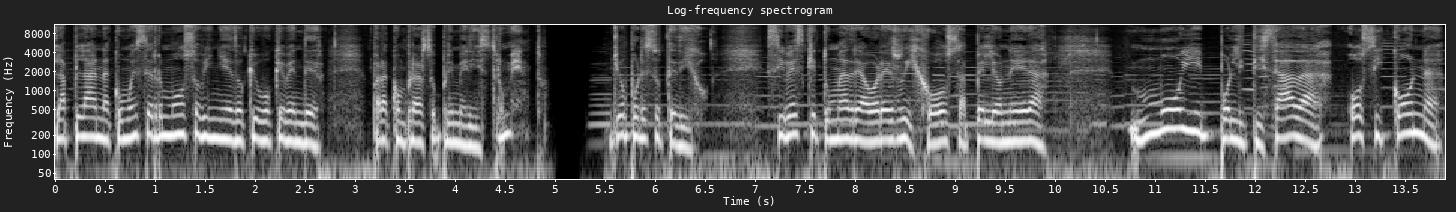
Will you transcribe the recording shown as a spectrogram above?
La Plana como ese hermoso viñedo que hubo que vender para comprar su primer instrumento. Yo por eso te digo, si ves que tu madre ahora es rijosa, peleonera, muy politizada, hocicona,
